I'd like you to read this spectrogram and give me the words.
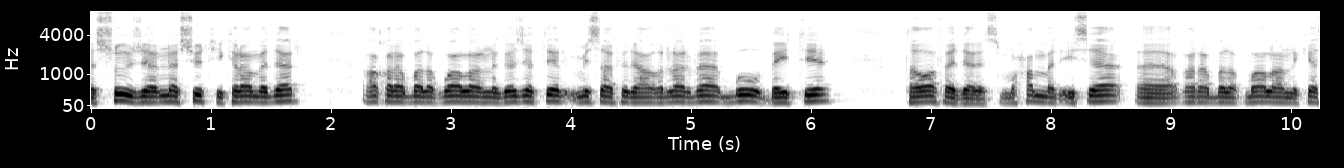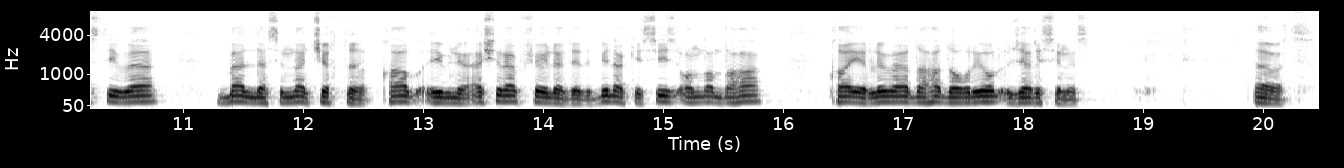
e, su üzerine süt ikram eder, akrabalık bağlarını gözetir, misafiri ağırlar ve bu beyti tavaf ederiz. Muhammed ise e, akrabalık bağlarını kesti ve beldesinden çıktı. Kab İbni Eşref şöyle dedi. Bilakis siz ondan daha hayırlı ve daha doğru yol üzerisiniz. Evet.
